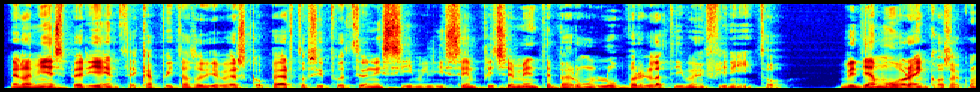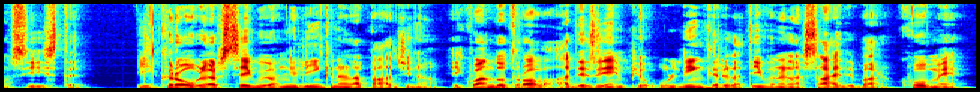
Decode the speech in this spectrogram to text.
Nella mia esperienza è capitato di aver scoperto situazioni simili semplicemente per un loop relativo infinito. Vediamo ora in cosa consiste. Il crawler segue ogni link nella pagina e quando trova, ad esempio, un link relativo nella sidebar come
